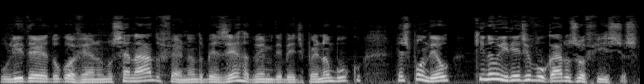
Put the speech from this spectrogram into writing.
o líder do governo no Senado, Fernando Bezerra, do MDB de Pernambuco, respondeu que não iria divulgar os ofícios,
